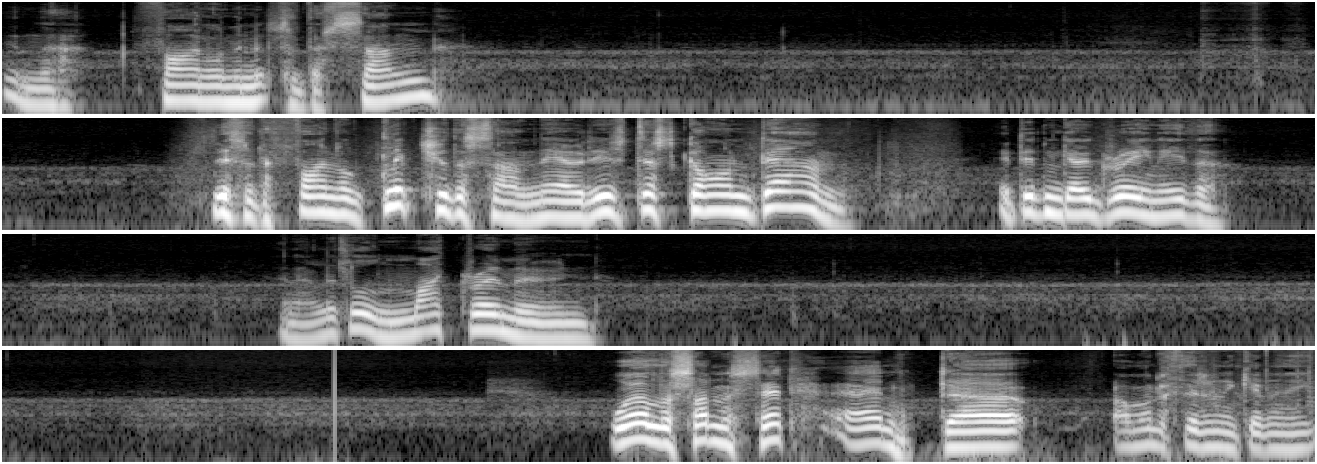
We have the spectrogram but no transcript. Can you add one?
In the final minutes of the sun. This is the final glitch of the sun. There it is, just gone down. It didn't go green either. And a little micro moon. Well, the sun has set, and uh, I wonder if they didn't get any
